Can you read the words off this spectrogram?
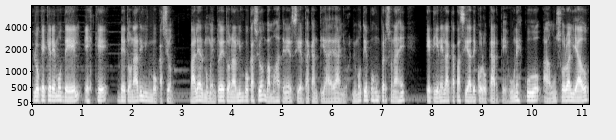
lo que queremos de él es que detonar la invocación. ¿Vale? Al momento de detonar la invocación vamos a tener cierta cantidad de daño. Al mismo tiempo es un personaje que tiene la capacidad de colocarte un escudo a un solo aliado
